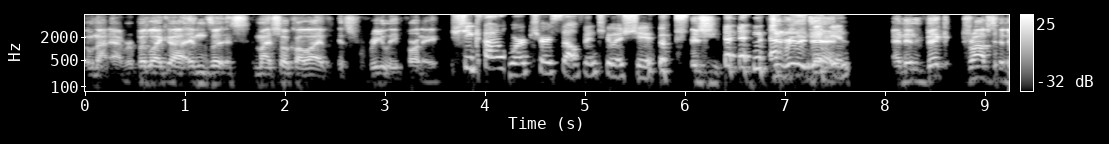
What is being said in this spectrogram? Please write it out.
well, not ever, but like uh, in the, my so-called life, it's really funny. She kind of worked herself into a shoot. And she, She really did. and then Vic drops an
